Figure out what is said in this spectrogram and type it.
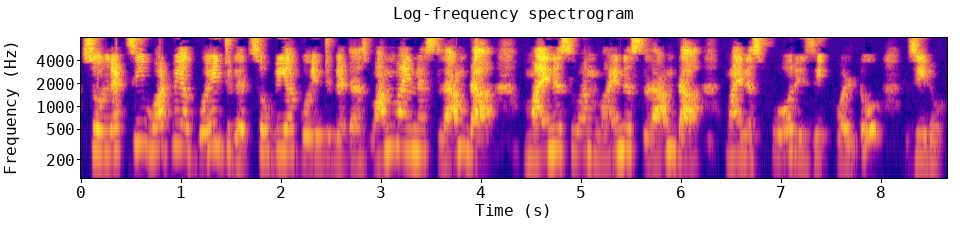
So let's see what we are going to get. So we are going to get as 1 minus lambda minus 1 minus lambda minus 4 is equal to 0.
